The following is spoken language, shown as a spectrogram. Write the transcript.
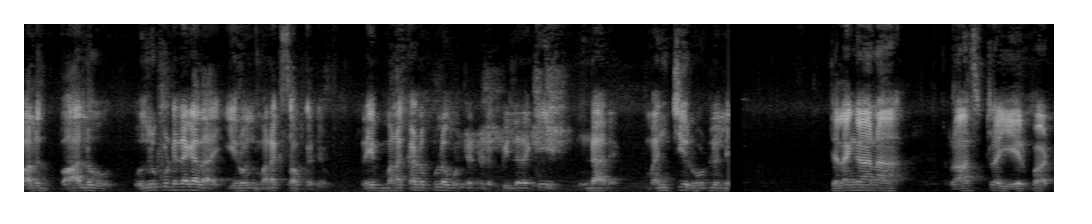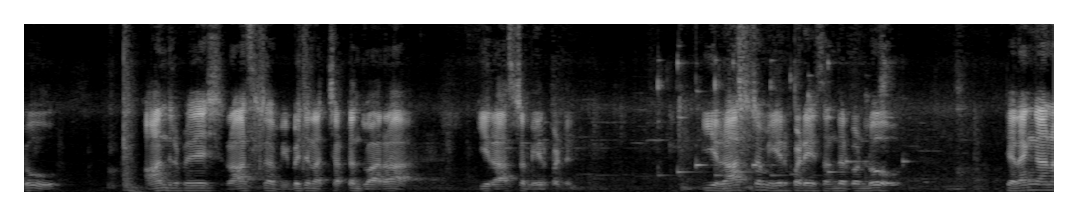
వాళ్ళు వాళ్ళు వదులుకుంటేనే కదా ఈరోజు మనకు సౌకర్యం. రేపు మన కడుపులో ఉండేటువంటి పిల్లలకి ఉండాలి. మంచి రోడ్లు తెలంగాణ రాష్ట్ర ఏర్పాటు ఆంధ్రప్రదేశ్ రాష్ట్ర విభజన చట్టం ద్వారా ఈ రాష్ట్రం ఏర్పడింది. ఈ రాష్ట్రం ఏర్పడే సందర్భంలో తెలంగాణ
